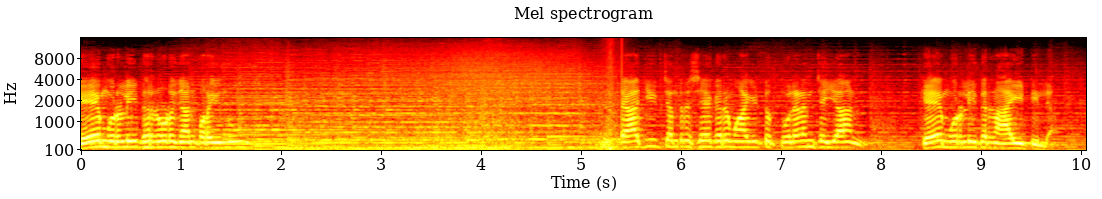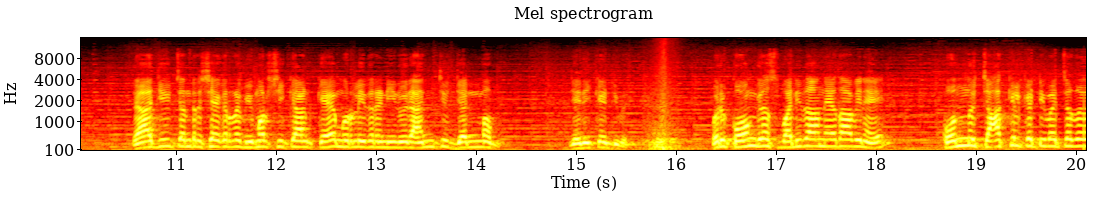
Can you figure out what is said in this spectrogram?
കെ മുരളീധരനോട് ഞാൻ പറയുന്നു രാജീവ് ചന്ദ്രശേഖരുമായിട്ട് തുലനം ചെയ്യാൻ കെ മുരളീധരൻ ആയിട്ടില്ല. രാജീവ് ചന്ദ്രശേഖരനെ വിമർശിക്കാൻ കെ മുരളീധരൻ ഇനി ഒരു അഞ്ച് ജന്മം ജനിക്കേണ്ടി വരും. ഒരു കോൺഗ്രസ് വനിതാ നേതാവിനെ കൊന്ന് ചാക്കിൽ കെട്ടിവെച്ചത്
